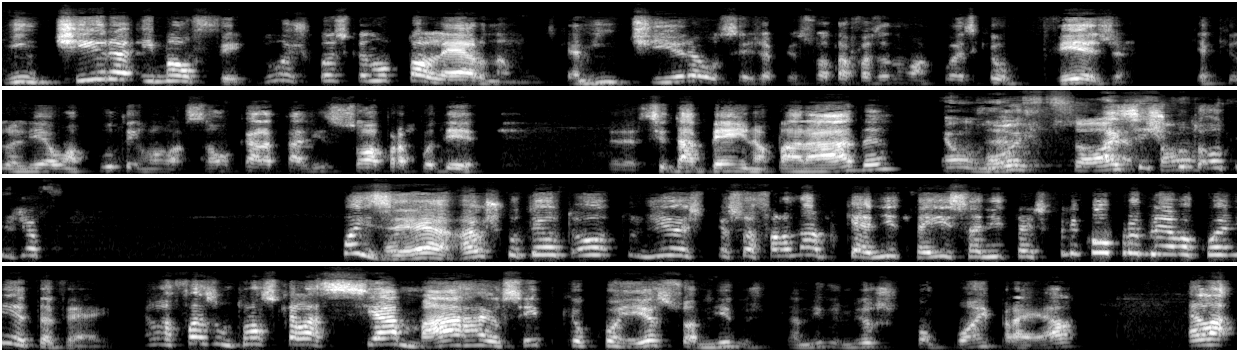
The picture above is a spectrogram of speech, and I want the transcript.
Mentira e mal feito. Duas coisas que eu não tolero na música. É mentira, ou seja, a pessoa está fazendo uma coisa que eu veja que aquilo ali é uma puta enrolação, o cara tá ali só para poder é, se dar bem na parada. É um né? rosto só. Aí é você escuta outro dia. Pois é, aí eu escutei outro, outro dia as pessoas falando, não, porque a Anitta é isso, a Anitta é isso. Eu falei, qual o problema com a Anitta, velho? Ela faz um troço que ela se amarra, eu sei porque eu conheço amigos, amigos meus que compõem para ela. Ela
